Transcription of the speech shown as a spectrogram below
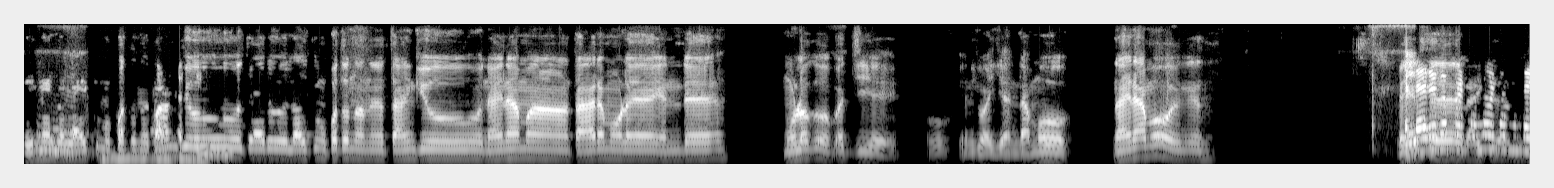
പിന്നെ ലൈക്ക് മുപ്പത്തൊന്ന് താങ്ക് യു. ചാരു ലൈക്ക് മുപ്പത്തൊന്ന് താങ്ക് യു. നൈനാമ താരമോളെ എന്റെ മുളക് ബജ്ജിയെ. ഓ എനിക്ക് വയ്യ. എന്റെ അമ്മോ. നൈനാമോ ഇങ്ങ്. എല്ലാരും പെട്ടെന്ന് ലൈക്ക് പെട്ടെന്ന്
